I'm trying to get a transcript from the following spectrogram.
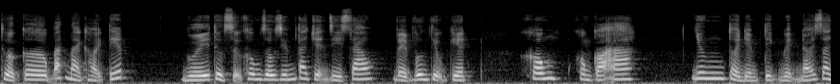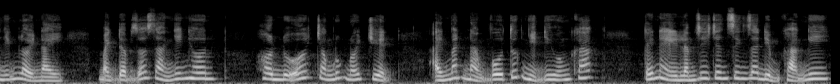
thừa cơ bắt mạch hỏi tiếp. Người thực sự không giấu giếm ta chuyện gì sao về Vương Thiệu Kiệt? Không, không có a. Nhưng thời điểm Tịch nguyện nói ra những lời này, mạch đập rõ ràng nhanh hơn. Hơn nữa, trong lúc nói chuyện, ánh mắt nàng vô thức nhìn đi hướng khác. Cái này làm Di chân sinh ra điểm khả nghi.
